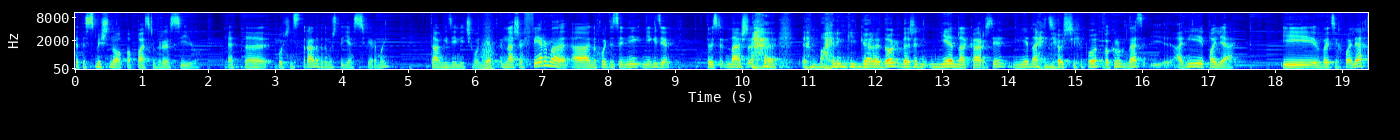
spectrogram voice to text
это смешно попасть в Россию. Это очень странно, потому что я с фермы, там, где ничего нет. Наша ферма а, находится ни, нигде. То есть наш маленький городок даже не на карте, не найдешь его. Вокруг нас одни поля. И в этих полях,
